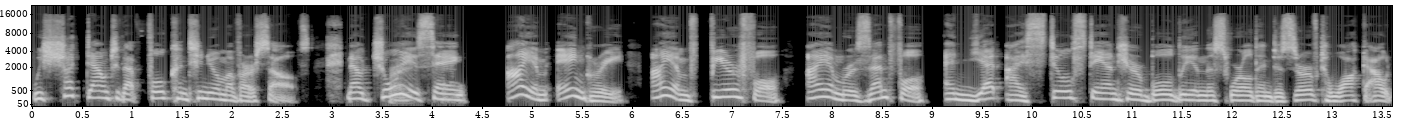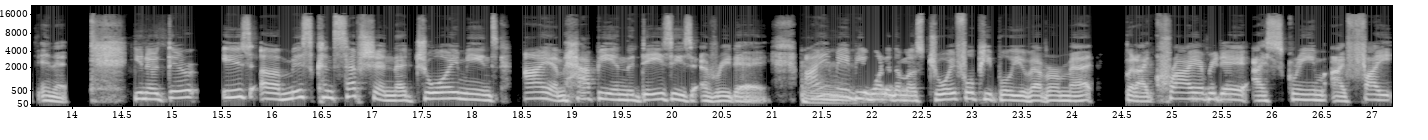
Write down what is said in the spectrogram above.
we shut down to that full continuum of ourselves. Now, joy Right. is saying, I am angry, I am fearful, I am resentful, and yet I still stand here boldly in this world and deserve to walk out in it. You know, there is a misconception that joy means I am happy in the daisies every day. I may Mm. be one of the most joyful people you've ever met, but I cry every day, I scream, I fight.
